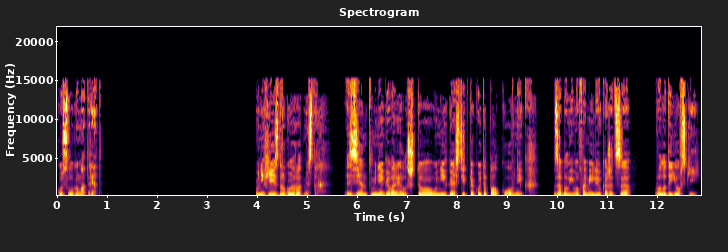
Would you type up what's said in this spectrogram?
к услугам отряд. У них есть другой ротмистр. Зент мне говорил, что у них гостит какой-то полковник, забыл его фамилию, кажется, Володыевский.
